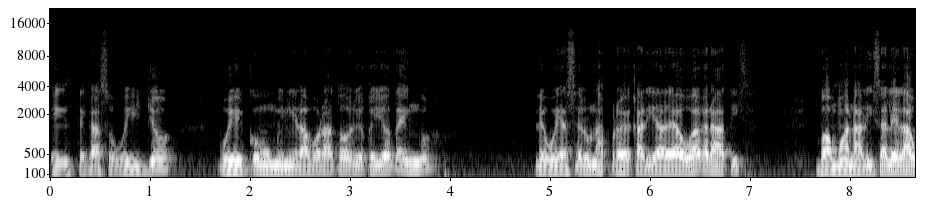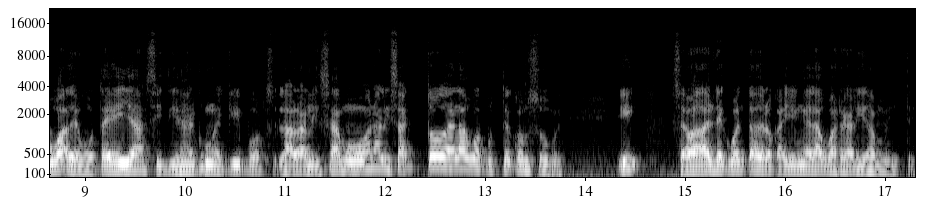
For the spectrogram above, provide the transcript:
En este caso voy yo. Voy a ir con un mini laboratorio que yo tengo. Le voy a hacer unas pruebas de calidad de agua gratis Vamos a analizar el agua de botella, si tiene algún equipo, la analizamos, vamos a analizar toda el agua que usted consume y se va a dar de cuenta de lo que hay en el agua realmente.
